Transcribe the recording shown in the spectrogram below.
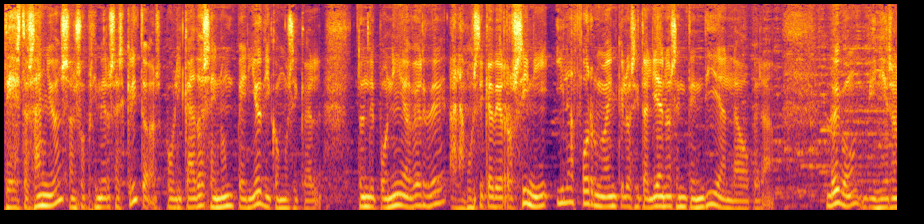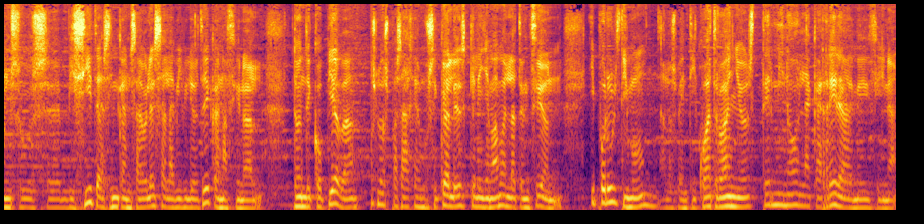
De estos años son sus primeros escritos, publicados en un periódico musical, donde ponía verde a la música de Rossini y la forma en que los italianos entendían la ópera. Luego vinieron sus eh, visitas incansables a la Biblioteca Nacional, donde copiaba los pasajes musicales que le llamaban la atención. Y por último, a los 24 años, terminó la carrera de medicina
